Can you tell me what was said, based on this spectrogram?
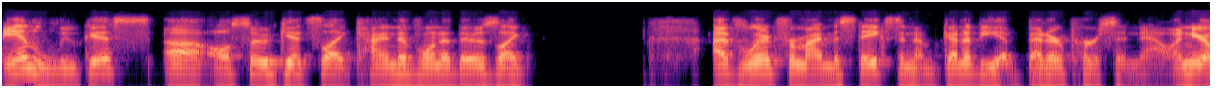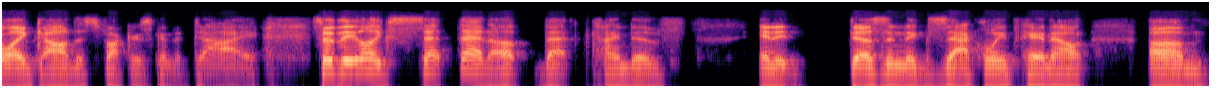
and Lucas uh, also gets like kind of one of those like. I've learned from my mistakes and I'm gonna be a better person now. And you're like, oh, this fucker's gonna die. So they like set that up, that kind of, and it doesn't exactly pan out. Um,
